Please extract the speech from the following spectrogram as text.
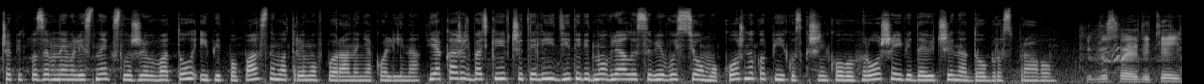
що під позивним лісник служив в АТО і під попасним отримав поранення коліна. Як кажуть батьки і вчителі, діти відмовляли собі в усьому кожну копійку з кишенькових грошей, віддаючи на добру справу. Люблю своих детей,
